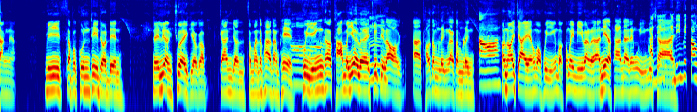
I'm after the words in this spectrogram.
รั่งเนี่ย มีสรรพคุณที่โดดเด่น ในเรื่องช่วยเกี่ยวกับการหย่อนสมรรถภาพทางเพศ อ๋อผู้หญิงเขาถามมาเยอะเลยอืมชุดที่เราออกอ่าเถาตำลึงรากตำลึงอ๋อ เขาน้อยใจอะเขาบอกผู้หญิงบอกเขาไม่มีบ้างเหรออันนี้ทานได้ทั้งผู้หญิงอัผู้นี้ชาย อันนี้ไม่ต้อง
